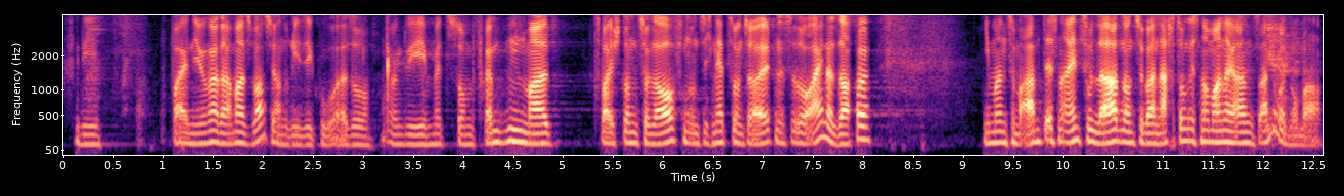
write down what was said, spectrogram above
Für die beiden Jünger damals war es ja ein Risiko. Also irgendwie mit so einem Fremden mal zwei Stunden zu laufen und sich nett zu unterhalten, ist so eine Sache. Jemanden zum Abendessen einzuladen und zur Übernachtung ist nochmal eine ganz andere Nummer.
